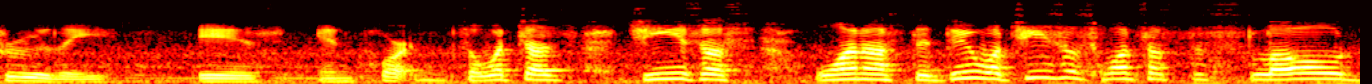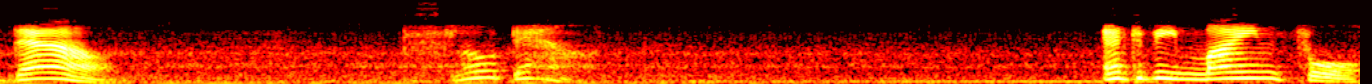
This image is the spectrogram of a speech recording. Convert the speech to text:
truly is important. So what does Jesus want us to do? Well, Jesus wants us to slow down. To slow down. And to be mindful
